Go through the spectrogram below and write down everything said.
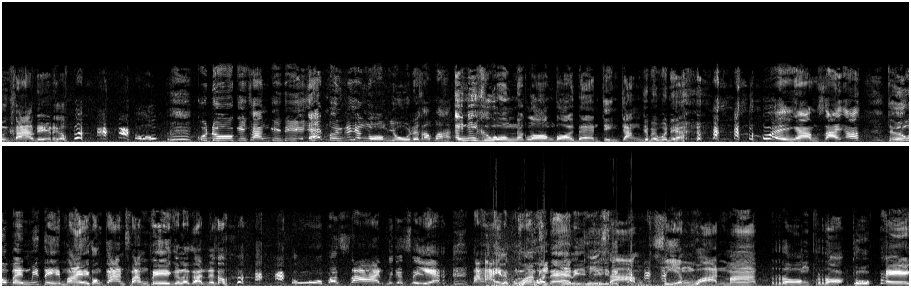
มึงข่าวนี้นะครับกูดูกี่ครั้งกี่ทีแอดมื่นก็ยังงงอยู่นะครับว่าไอ้นี่คือวงนักร้องบอยแบนด์จริงจังใช่ไหมวะเนี่ย ยงามไส้อะถือว่าเป็นมิติใหม่ของการฟังเพลงกันแล้วกันนะครับ โอ้ประสาทกูจะเสีย ตายแล้วกูรู้ว่าแน่เลยที่สามเสียงหวานมาก ร้องเพราะทุกเพลง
